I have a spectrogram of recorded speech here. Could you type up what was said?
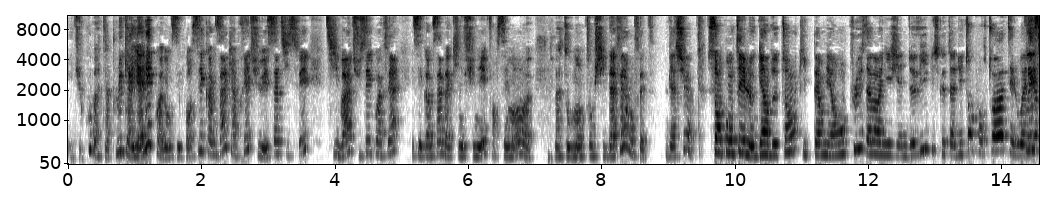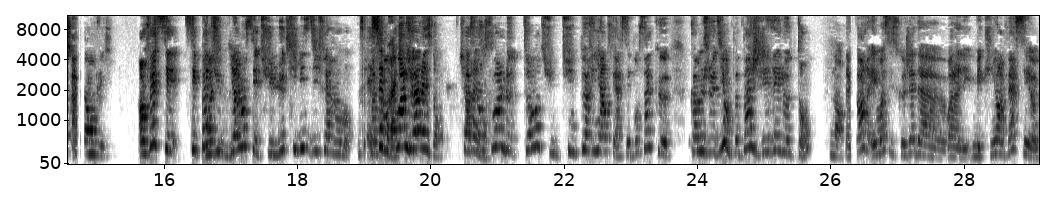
et du coup, bah, tu n'as plus qu'à y aller. Quoi. Donc, c'est comme ça qu'après, tu es satisfait, tu y vas, tu sais quoi faire et c'est comme ça bah, qu'in fine, forcément, euh, bah, tu augmentes ton chiffre d'affaires en fait. Bien sûr. Sans compter le gain de temps qui te permet en plus d'avoir une hygiène de vie puisque tu as du temps pour toi, tes loisirs, ce que tu as envie. En fait, c'est pas du bien, c'est tu l'utilises différemment. C'est vrai, tu as raison. Tu as raison. Toi, le temps, tu, ne peux rien faire. C'est pour ça que, comme je dis, on ne peut pas gérer le temps. Non. D'accord Et moi, c'est ce que j'aide à, voilà, mes clients à faire. C'est euh,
